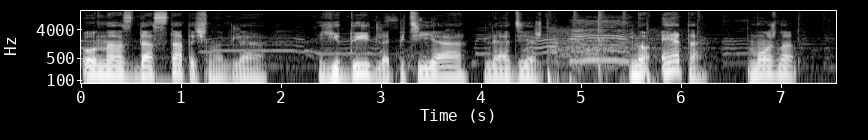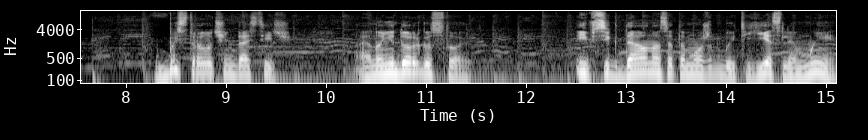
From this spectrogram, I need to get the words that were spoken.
У нас достаточно для еды, для питья, для одежды. Но это можно быстро очень достичь. Оно недорого стоит. И всегда у нас это может быть, если мы,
